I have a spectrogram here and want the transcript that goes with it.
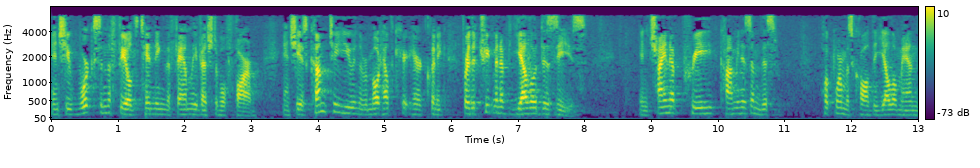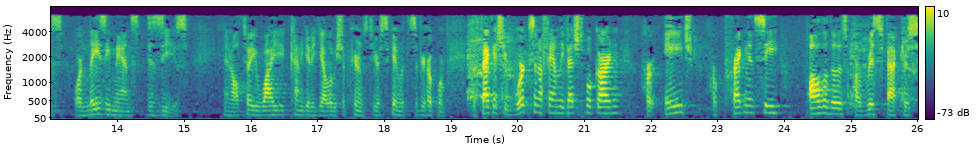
and she works in the fields tending the family vegetable farm. And she has come to you in the remote health care clinic for the treatment of yellow disease. In China pre communism, this hookworm was called the yellow man's or lazy man's disease. And I'll tell you why you kind of get a yellowish appearance to your skin with the severe hookworm. The fact that she works in a family vegetable garden, her age, her pregnancy, all of those are risk factors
